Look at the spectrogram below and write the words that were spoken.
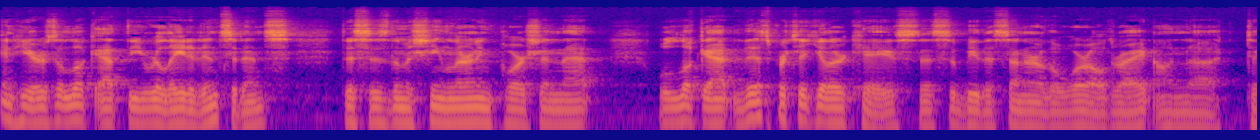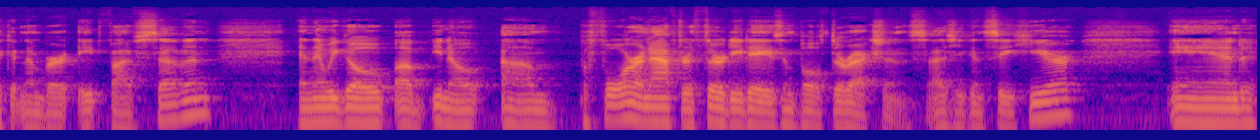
And here's a look at the related incidents. This is the machine learning portion that will look at this particular case. This would be the center of the world, right, on uh, ticket number 857. And then we go, uh, you know, um, before and after 30 days in both directions, as you can see here. And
